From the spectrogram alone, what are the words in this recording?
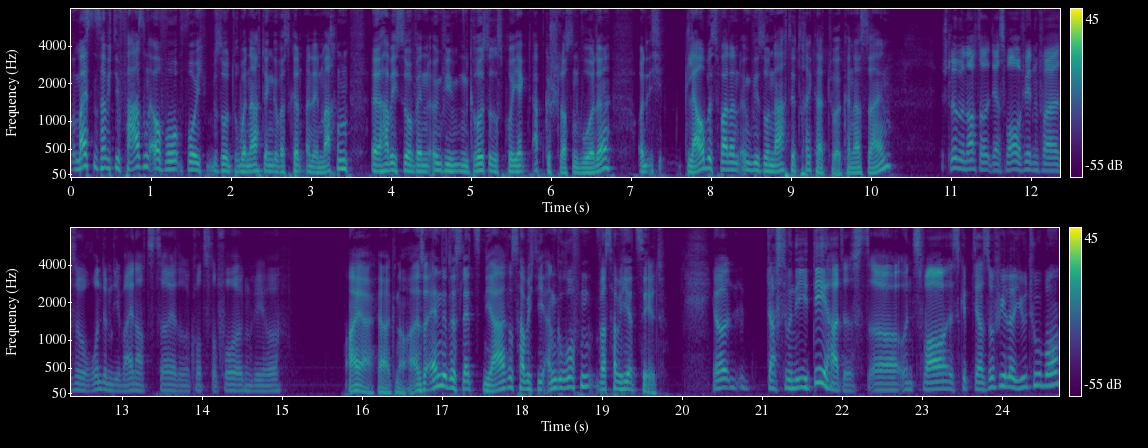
meistens habe ich die Phasen auch, wo, wo ich so drüber nachdenke, was könnte man denn machen, äh, habe ich so, wenn irgendwie ein größeres Projekt abgeschlossen wurde. Und ich glaube, es war dann irgendwie so nach der Treckertour, kann das sein? Ich glaube, der, das war auf jeden Fall so rund um die Weihnachtszeit oder kurz davor irgendwie. Ja. Ah ja, ja, genau. Also Ende des letzten Jahres habe ich die angerufen. Was habe ich erzählt? Ja, dass du eine Idee hattest. Äh, und zwar, es gibt ja so viele YouTuber,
